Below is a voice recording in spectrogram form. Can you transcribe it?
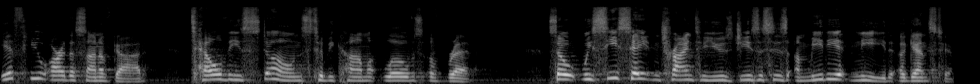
If you are the Son of God, tell these stones to become loaves of bread. So we see Satan trying to use Jesus' immediate need against him,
